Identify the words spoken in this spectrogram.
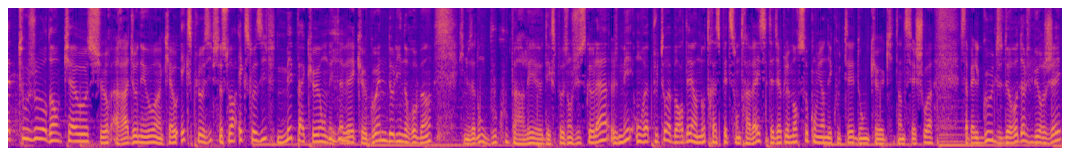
Vous êtes toujours dans Chaos sur Radio Néo, un chaos explosif ce soir, explosif mais pas que. On est mhm. avec Gwendoline Robin qui nous a donc beaucoup parlé euh, d'explosion jusque-là, mais on va plutôt aborder un autre aspect de son travail, c'est-à-dire que le morceau qu'on vient d'écouter, donc euh, qui est un de ses choix, s'appelle Goods de Rodolphe Burger.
